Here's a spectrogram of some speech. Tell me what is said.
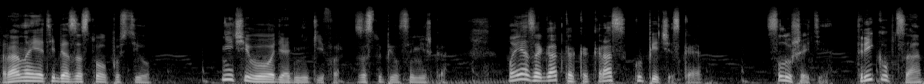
Рано я тебя за стол пустил». «Ничего, дядь Никифор», — заступился Мишка. «Моя загадка как раз купеческая. Слушайте, три купца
